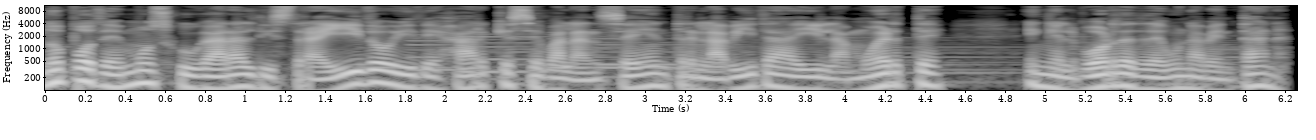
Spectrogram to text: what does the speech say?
No podemos jugar al distraído y dejar que se balancee entre la vida y la muerte en el borde de una ventana.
